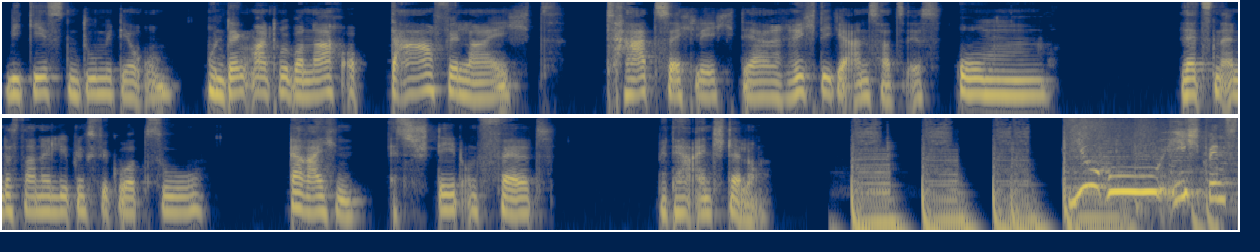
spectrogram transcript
Wie gehst denn du mit dir um? Und denk mal drüber nach, ob da vielleicht tatsächlich der richtige Ansatz ist, um letzten Endes deine Lieblingsfigur zu erreichen. Es steht und fällt mit der Einstellung. Juhu, ich bin's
